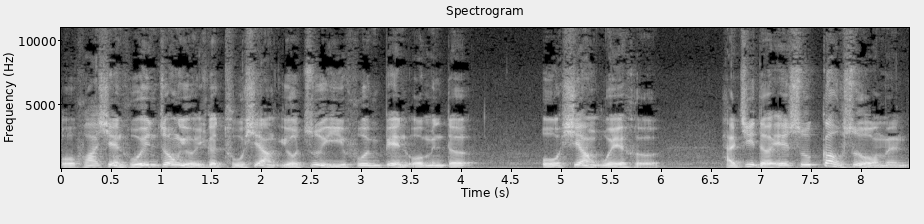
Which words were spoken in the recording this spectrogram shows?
我发现福音中有一个图像，有助于分辨我们的偶像为何。还记得耶稣告诉我们，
